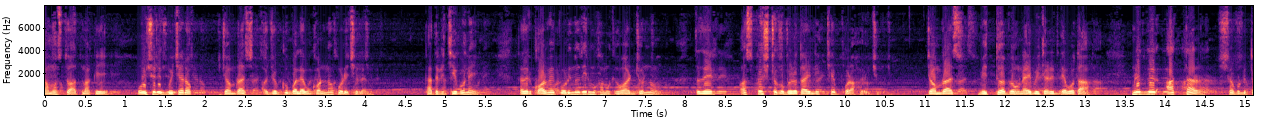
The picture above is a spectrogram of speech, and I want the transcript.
সমস্ত আত্মাকে ঐশ্বরিক বিচারক যমরাজ অযোগ্য বলে গণ্য করেছিলেন। তাদের জীবনে তাদের কর্মের পরিণতির মুখোমুখি হওয়ার জন্য তাদের অস্পষ্ট গভীরতায় নিক্ষেপ করা হয়েছিল। যমরাজ মৃত্যু এবং ন্যায় বিচারের দেবতা মৃতদের আত্মার সংগঠিত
